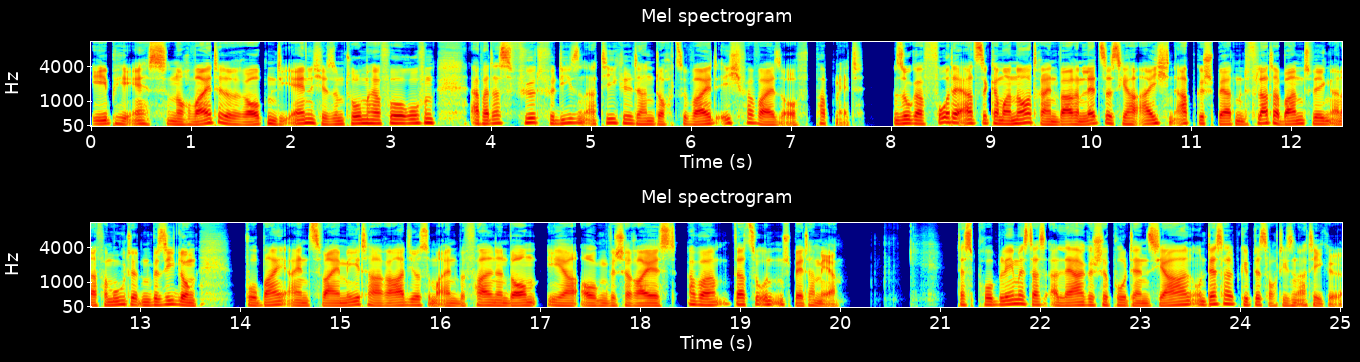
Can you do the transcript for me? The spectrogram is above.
EPS noch weitere Raupen, die ähnliche Symptome hervorrufen, aber das führt für diesen Artikel dann doch zu weit. Ich verweise auf PubMed. Sogar vor der Ärztekammer Nordrhein waren letztes Jahr Eichen abgesperrt mit Flatterband wegen einer vermuteten Besiedlung, wobei ein 2-Meter-Radius um einen befallenen Baum eher Augenwischerei ist, aber dazu unten später mehr. Das Problem ist das allergische Potenzial und deshalb gibt es auch diesen Artikel.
